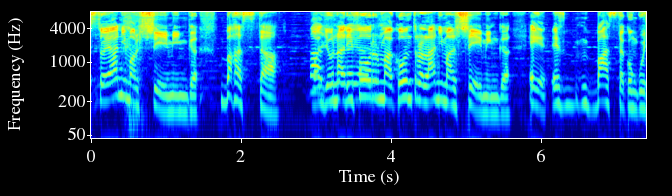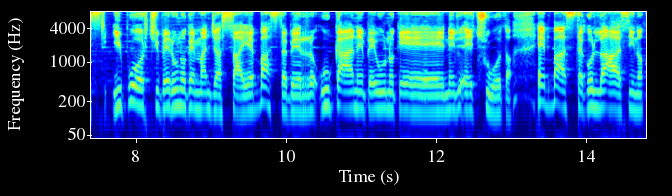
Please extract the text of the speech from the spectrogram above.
questo è animal shaming. Basta. Basta, Voglio una ragazzi. riforma contro l'animal shaming. E, e basta con questi i porci per uno che mangia assai. E basta per u cane per uno che ne- è ciuoto. E basta con l'asino.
